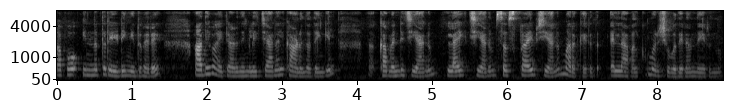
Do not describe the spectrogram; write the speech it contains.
അപ്പോൾ ഇന്നത്തെ റീഡിംഗ് ഇതുവരെ ആദ്യമായിട്ടാണ് നിങ്ങൾ ഈ ചാനൽ കാണുന്നതെങ്കിൽ കമന്റ് ചെയ്യാനും ലൈക്ക് ചെയ്യാനും സബ്സ്ക്രൈബ് ചെയ്യാനും മറക്കരുത്. എല്ലാവർക്കും ഒരു ശുഭദിനം നേരുന്നു.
